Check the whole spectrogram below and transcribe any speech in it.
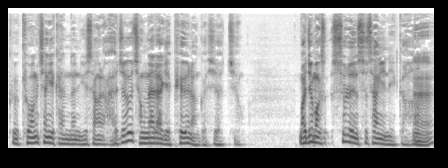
그 교황청이 갖는 위상을 아주 적나라하게 표현한 것이었죠. 마지막 수련 수상이니까 네.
